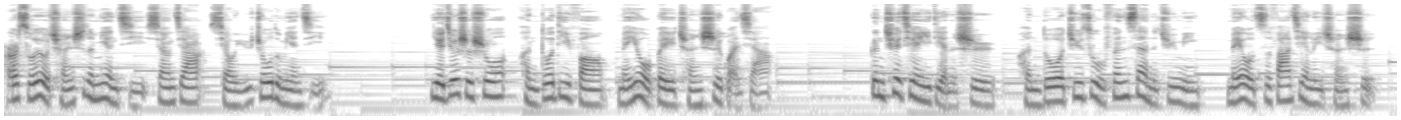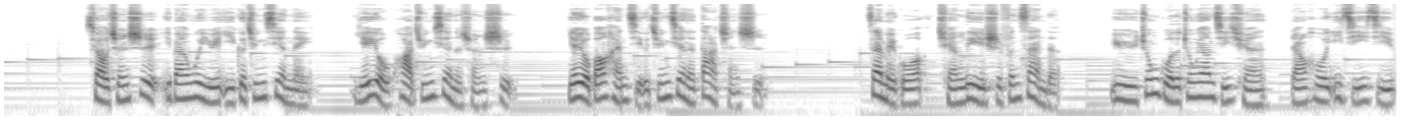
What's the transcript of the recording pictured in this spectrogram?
而所有城市的面积相加小于州的面积。也就是说，很多地方没有被城市管辖。更确切一点的是，很多居住分散的居民没有自发建立城市。小城市一般位于一个郡县内，也有跨郡县的城市。也有包含几个军县的大城市。在美国，权力是分散的，与中国的中央集权，然后一级一级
